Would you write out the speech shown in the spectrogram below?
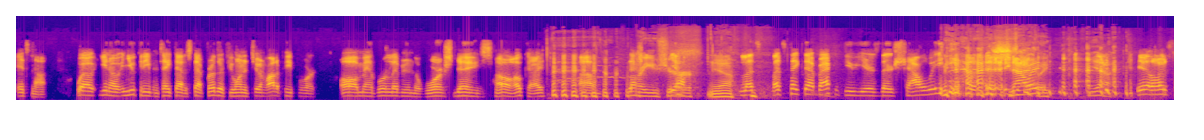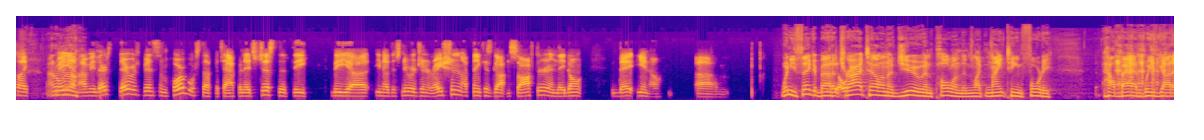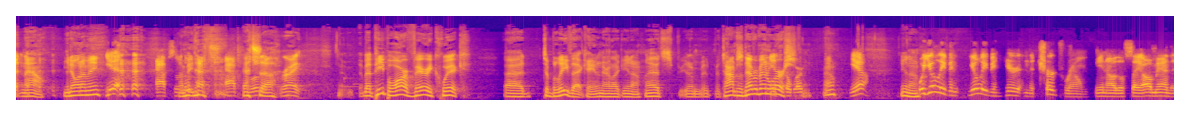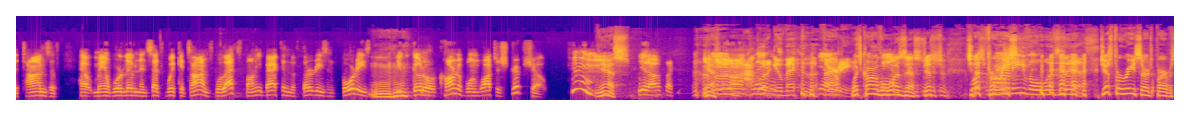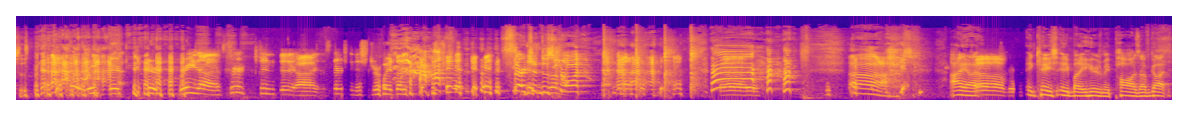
It's not. Well, you know, and you could even take that a step further if you wanted to. And a lot of people are, oh man, we're living in the worst days. Oh, okay. Um, that- Are you sure? Yeah. yeah. let's let's take that back a few years there, shall we? you know, exactly. yeah. you know, it's like I don't man, know. I mean, there's there has been some horrible stuff that's happened. It's just that the the uh you know this newer generation I think has gotten softer and they don't they you know um When you think about it, old- try telling a Jew in Poland in like 1940 how bad we've got it now. You know what I mean? yeah absolutely. I mean that's that's Absolutely. uh, Right. but people are very quick uh, to believe that Canon. They're like, you know, that's you know, the times has never been worse. Well, yeah. you know, well you'll even you'll even hear it in the church realm. You know they'll say oh man the times of how man we're living in such wicked times. Well that's funny. Back in the 30s and 40s Mhm. you could go to a carnival and watch a strip show. Hmm. Yes, you know it's like Yes. You know I'm I'm going to go back to the You know. 30s. Which carnival Man. was this? Just what just for res- carnival was this? just for research purposes. research, read, uh, search and uh, search and destroy. Is that a- Search and destroy. Uh, Ah. I uh, oh, man. in case anybody hears me pause, I've got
